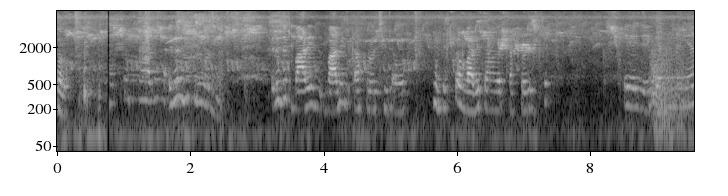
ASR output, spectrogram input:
চলো। বাড়ির বাড়ির কাকরোল ছিটাবো। দেখছ বাড়িতে আমাদের কাকরোল এই যে নিয়ে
